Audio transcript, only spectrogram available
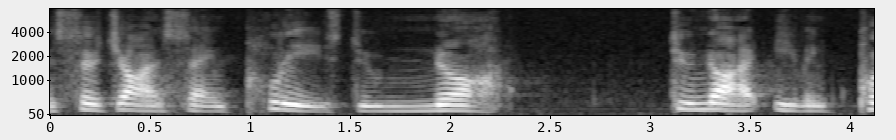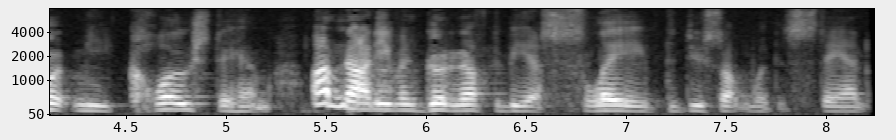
And so John's saying, please do not, do not even put me close to him. I'm not even good enough to be a slave to do something with his stand.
